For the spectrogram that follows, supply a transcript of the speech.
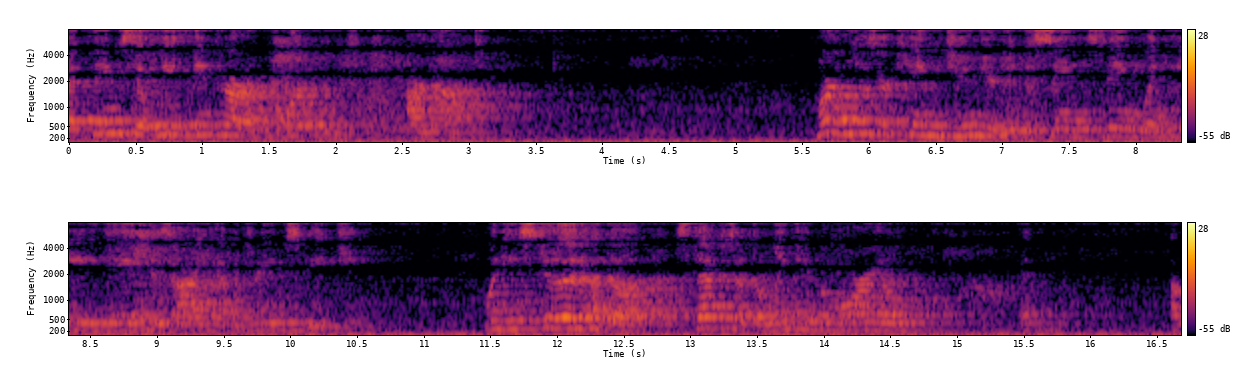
that things that we think are important are not. Martin Luther King Jr. did the same thing when he gave his I Have a Dream speech. When he stood at the steps of the Lincoln Memorial, a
